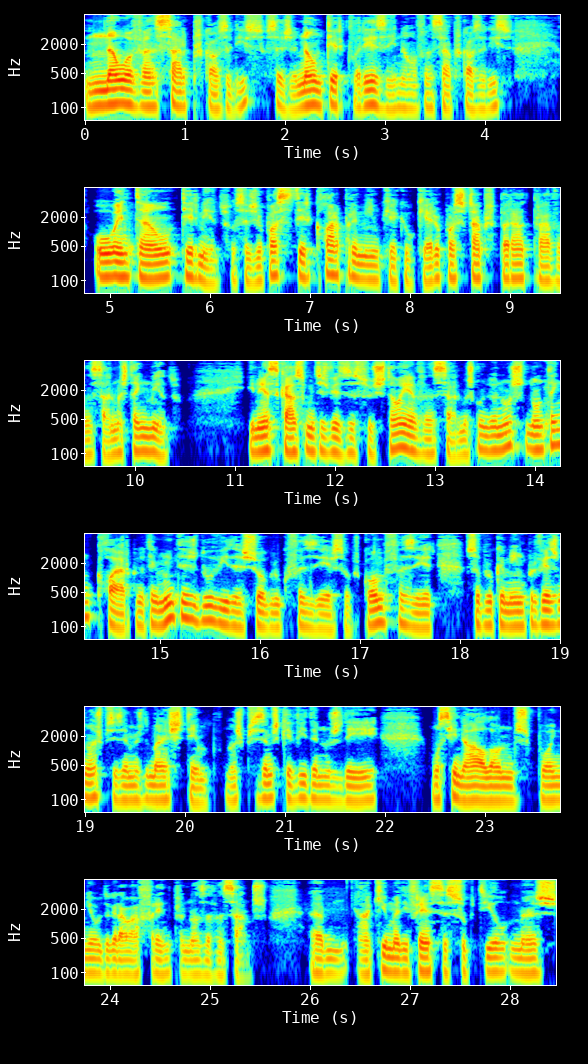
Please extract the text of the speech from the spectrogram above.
não avançar por causa disso, ou seja, não ter clareza e não avançar por causa disso, ou então ter medo. Ou seja, eu posso ter claro para mim o que é que eu quero, eu posso estar preparado para avançar, mas tenho medo. E nesse caso, muitas vezes a sugestão é avançar, mas quando eu não, não tenho claro, quando eu tenho muitas dúvidas sobre o que fazer, sobre como fazer, sobre o caminho, por vezes nós precisamos de mais tempo. Nós precisamos que a vida nos dê um sinal ou nos ponha o degrau à frente para nós avançarmos. Um, há aqui uma diferença subtil, mas,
